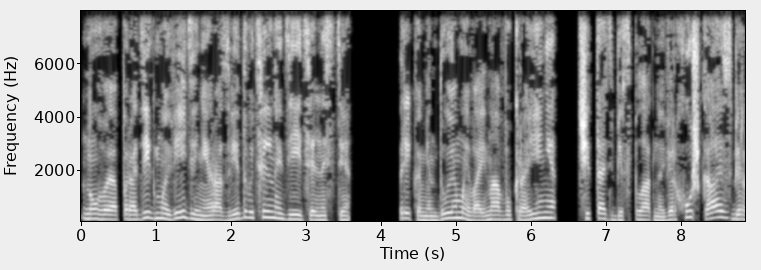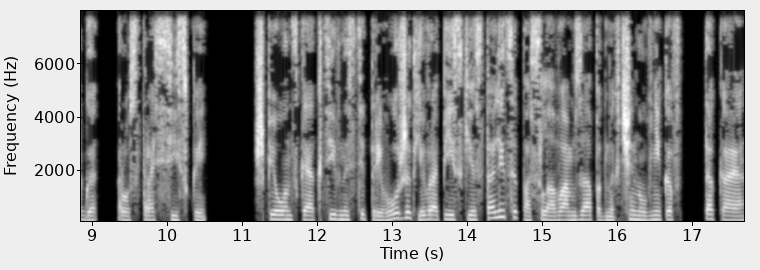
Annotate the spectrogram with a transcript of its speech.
новая парадигма ведения разведывательной деятельности. Рекомендуемая война в Украине, читать бесплатно верхушка айсберга, рост российской шпионской активности тревожит европейские столицы по словам западных чиновников, такая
